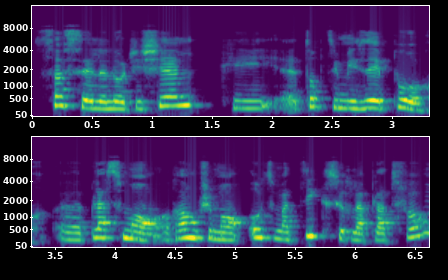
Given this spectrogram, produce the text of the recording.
Ça, c'est le logiciel qui est optimisé pour euh, placement, rangement automatique sur la plateforme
